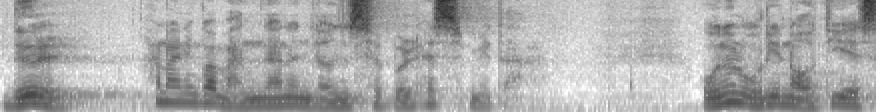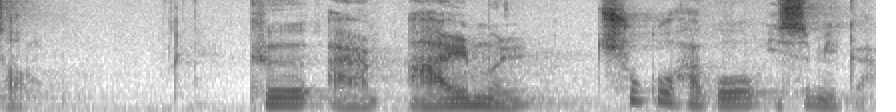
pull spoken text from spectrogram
늘 하나님과 만나는 연습을 했습니다. 오늘 우리는 어디에서 그 알을 추구하고 있습니까?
